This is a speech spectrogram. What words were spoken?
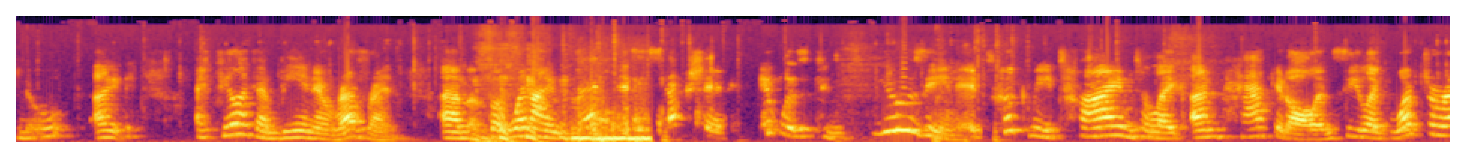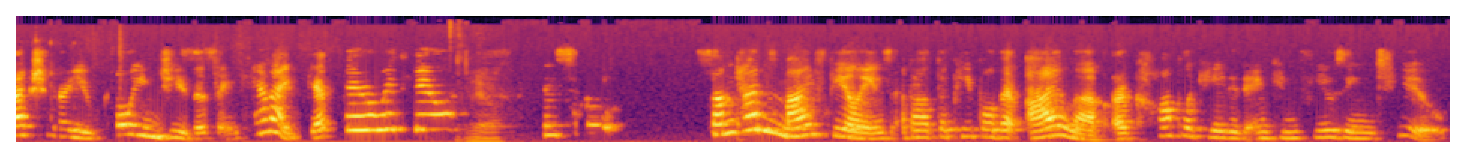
you know, I I feel like I'm being irreverent. Um, but when I read this section, it was confusing. It took me time to like unpack it all and see like what direction are you going, Jesus, and can I get there with you? Yeah. And so sometimes my feelings about the people that I love are complicated and confusing too.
